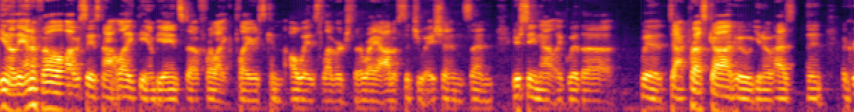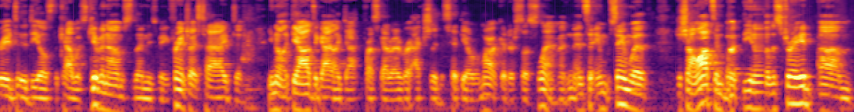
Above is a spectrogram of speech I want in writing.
you know the NFL obviously it's not like the NBA and stuff where like players can always leverage their way out of situations, and you're seeing that like with uh with Dak Prescott, who you know hasn't agreed to the deals the Cowboys given him, so then he's being franchise tagged, and you know like the odds a guy like Dak Prescott or whatever actually just hit the over market are so slim, and, and same, same with Deshaun Watson, but you know this trade um,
